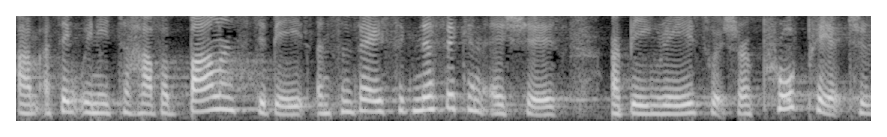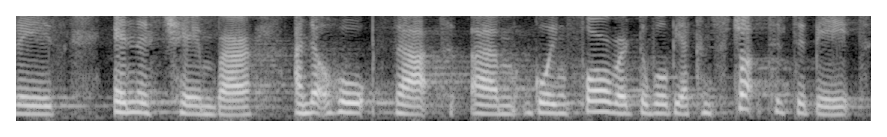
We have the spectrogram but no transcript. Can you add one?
Um, I think we need to have a balanced debate and some very significant issues are being raised which are appropriate to raise in this chamber and I hope that um, going forward there will be a constructive debate debate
